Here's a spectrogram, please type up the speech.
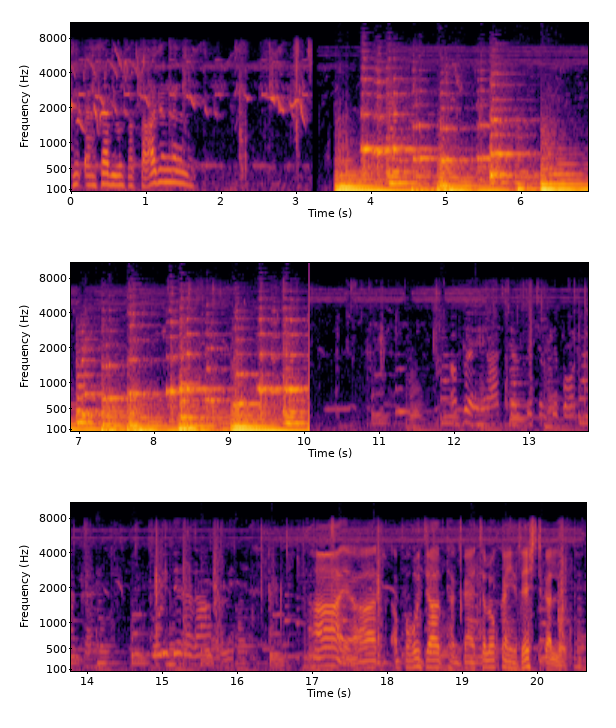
कि ऐसा भी हो सकता है जंगल में। अबे यार चलते चलते बहुत थक गए। थोड़ी देर आराम कर लेते हैं। हाँ यार अब बहुत ज़्यादा थक गए चलो कहीं रेस्ट कर लेते हैं।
